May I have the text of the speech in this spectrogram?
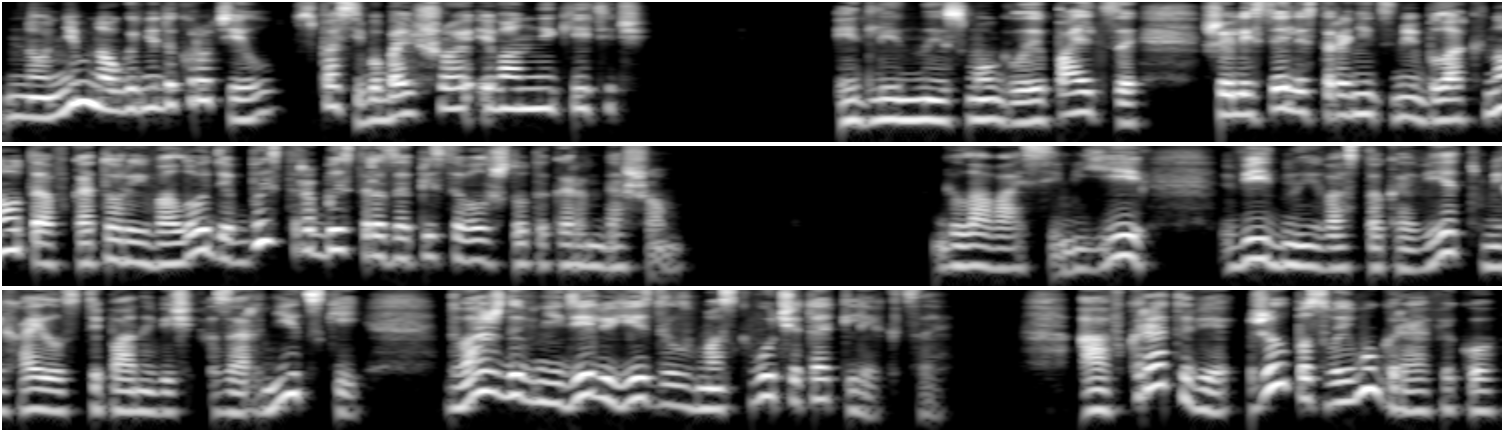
но немного не докрутил. Спасибо большое, Иван Никитич. И длинные смуглые пальцы шелестели страницами блокнота, в который Володя быстро-быстро записывал что-то карандашом. Глава семьи, видный востоковед Михаил Степанович Зарницкий, дважды в неделю ездил в Москву читать лекции. А в Кратове жил по своему графику,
